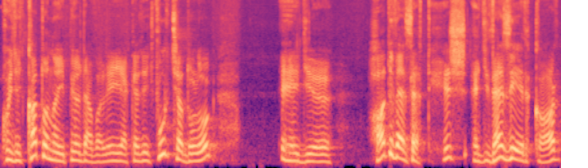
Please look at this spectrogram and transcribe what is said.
hogy egy katonai példával éljek, ez egy furcsa dolog, egy hadvezetés, egy vezérkar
